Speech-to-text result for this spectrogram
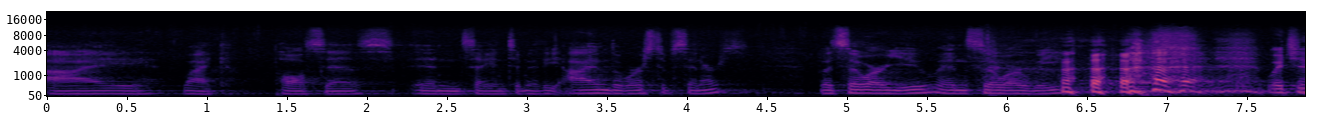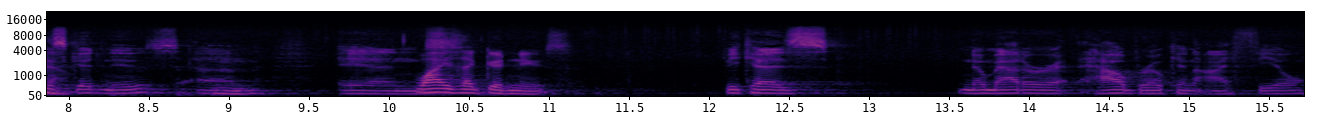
I, like Paul says in 2 Timothy, I am the worst of sinners, but so are you, and so are we, which yeah. is good news. Um, mm. And why is that good news? Because no matter how broken I feel,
